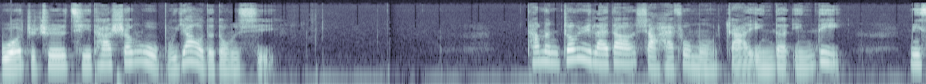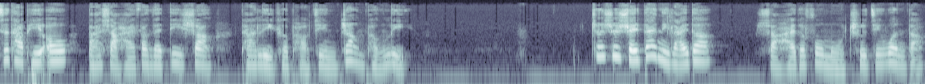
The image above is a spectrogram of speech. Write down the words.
我只吃其他生物不要的东西。”他们终于来到小孩父母扎营的营地。米斯塔皮欧把小孩放在地上，他立刻跑进帐篷里。“这是谁带你来的？”小孩的父母吃惊问道。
